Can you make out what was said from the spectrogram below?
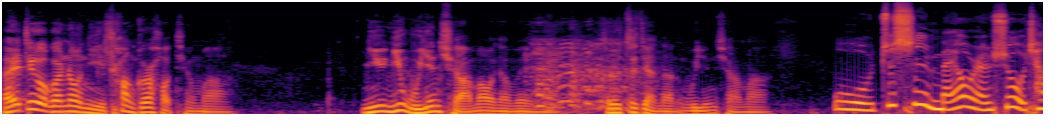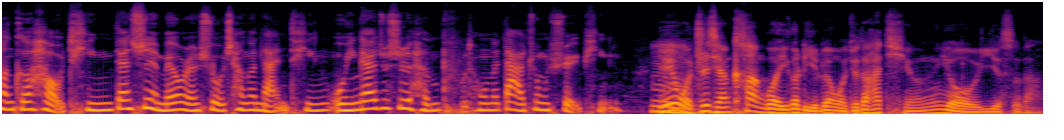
哎，这个观众，你唱歌好听吗？你你五音全吗？我想问一下，就是最简单的五音全吗？我就是没有人说我唱歌好听，但是也没有人说我唱歌难听，我应该就是很普通的大众水平。因为我之前看过一个理论，我觉得还挺有意思的，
